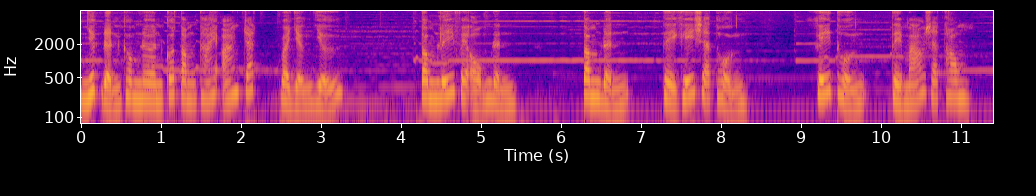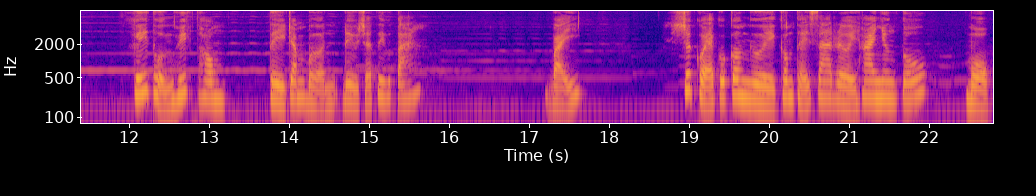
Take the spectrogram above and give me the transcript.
nhất định không nên có tâm thái oán trách và giận dữ. Tâm lý phải ổn định, Tâm định thì khí sẽ thuận, khí thuận thì máu sẽ thông, khí thuận huyết thông thì trăm bệnh đều sẽ tiêu tán. 7. Sức khỏe của con người không thể xa rời hai nhân tố. một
